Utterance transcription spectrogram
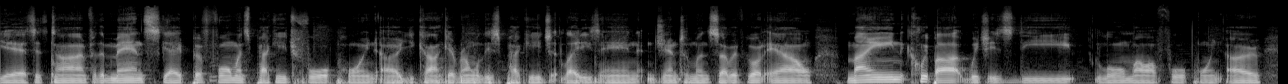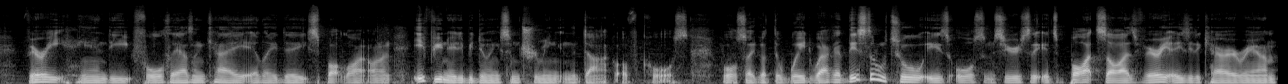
Yes, it's time for the Manscaped Performance Package 4.0. You can't get wrong with this package, ladies and gentlemen. So we've got our main clipper, which is the Lawnmower 4.0 very handy 4000K LED spotlight on it if you need to be doing some trimming in the dark, of course. We've also got the Weed Whacker. This little tool is awesome, seriously. It's bite sized, very easy to carry around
